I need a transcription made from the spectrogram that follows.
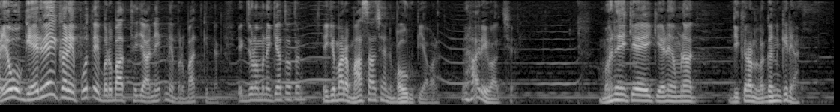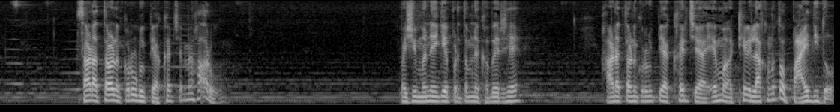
એવો ગેરવ્યય કરે, પોતે બરબાદ થઈ જાય અનેકને બરબાદ કરી નાખે. એક જણો મને કહેતો હતો ને, એ કે, મારા માસા છે ને બહુ રૂપિયા વાળા સારી વાત છે. મને કહે કે એને હમણાં દીકરાને લગ્ન કર્યા. સાડા ત્રણ કરોડ રૂપિયા ખર્ચે. મેં સારું. પછી મને કહે, પણ તમને ખબર છે, સાડા ત્રણ કરોડ રૂપિયા ખર્ચ્યા, એમાં અઠ્યાવીસ લાખનો તો પાય દીધો.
